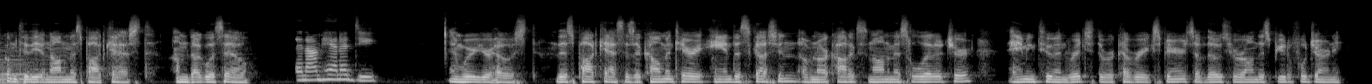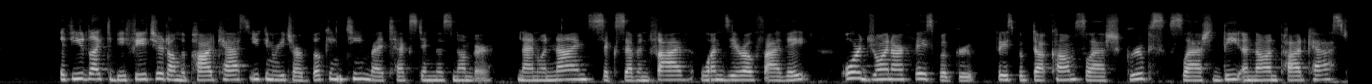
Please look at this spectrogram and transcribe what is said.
Welcome to the Anonymous Podcast. I'm Douglas L. And I'm Hannah D. And we're your host. This podcast is a commentary and discussion of Narcotics Anonymous literature, aiming to enrich the recovery experience of those who are on this beautiful journey. If you'd like to be featured on the podcast, you can reach our booking team by texting this number, 919 675 1058, or join our Facebook group, facebook.com slash groups slash the Anon podcast,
